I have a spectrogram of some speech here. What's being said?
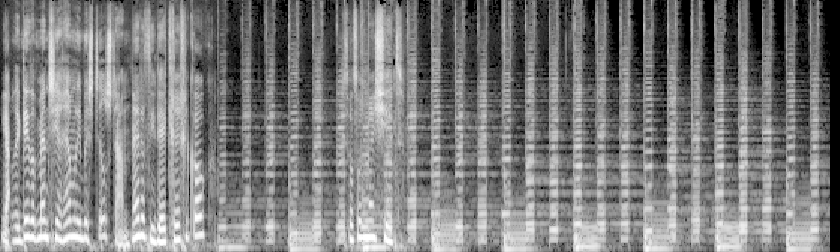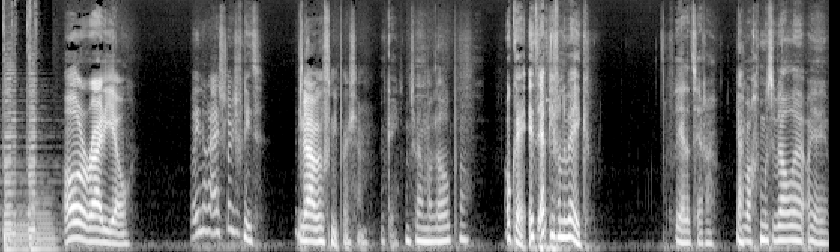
Ja. Want ik denk dat mensen hier helemaal niet bij stilstaan. Nee, dat idee kreeg ik ook. Dus dat was mijn shit. Alrighty, yo. Wil je nog een of niet? Ja, we hoeven niet per se. Oké. Moeten we helemaal lopen. Oké, het appje van de week. Wil jij dat zeggen? Ja. Wacht, we moeten wel... eh, oh ja, je,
